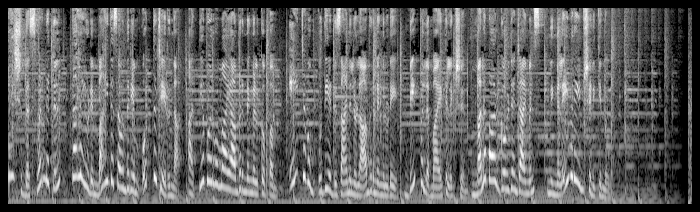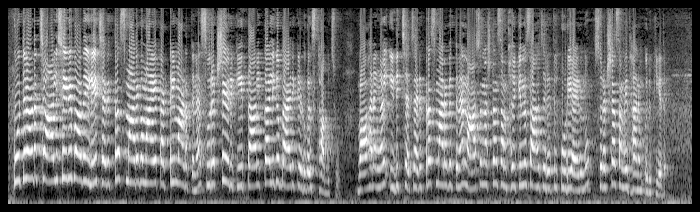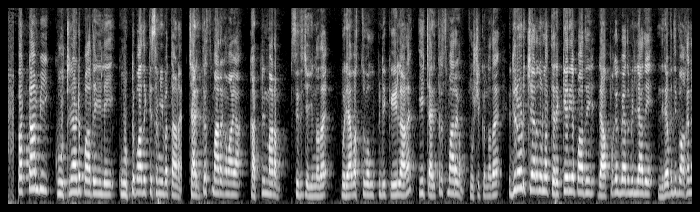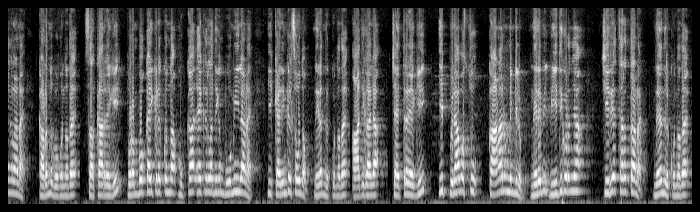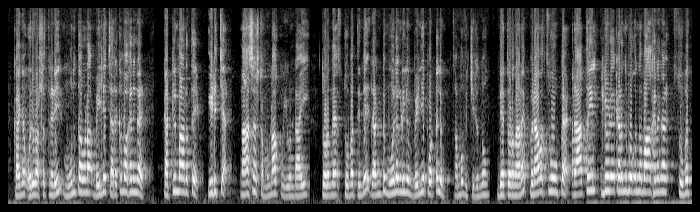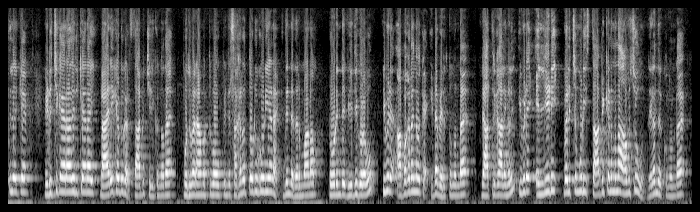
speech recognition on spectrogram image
പരിശുദ്ധ സ്വർണത്തിൽ കലയുടെ മഹിത സൗന്ദര്യം ഒത്തുചേരുന്ന അത്യപൂർവമായ ആഭരണങ്ങൾക്കൊപ്പം ഏറ്റവും പുതിയ ഡിസൈനിലുള്ള ആഭരണങ്ങളുടെ വിപുലമായ collection Malabar gold and diamonds നിങ്ങൾ ഏവരെയും ക്ഷണിക്കുന്നു. കൂറ്റനാട് ചാലിശ്ശേരി പാതയിലെ ചരിത്ര സ്മാരകമായ കട്ടിൽമാടത്തിന് സുരക്ഷയൊരുക്കി താൽക്കാലിക ബാരിക്കേഡുകൾ സ്ഥാപിച്ചു. വാഹനങ്ങൾ ഇടിച്ച ചരിത്ര സ്മാരകത്തിന് നാശനഷ്ടം സംഭവിക്കുന്ന സാഹചര്യത്തിൽ കൂടിയായിരുന്നു സുരക്ഷാ സംവിധാനം ഒരുക്കിയത്. പട്ടാമ്പി കൂറ്റനാട് പാതയിലെ കൂട്ടുപാതയ്ക്ക് സമീപത്താണ് ചരിത്ര സ്മാരകമായ കട്ടിൽമാടം സ്ഥിതി ചെയ്യുന്നത്. പുരാവസ്തു വകുപ്പിന്റെ കീഴിലാണ് ഈ ചരിത്ര സ്മാരകം സൂക്ഷിക്കുന്നത്. ഇതിനോട് ചേർന്നുള്ള തിരക്കേറിയ പാതയിൽ രാപ്പകൽ ഭേദമില്ലാതെ നിരവധി വാഹനങ്ങളാണ് കടന്നുപോകുന്നത്. സർക്കാർ രേഖയിൽ പുറമ്പോക്കായി കിടക്കുന്ന മുക്കാൽ ഏക്കറിലധികം ഭൂമിയിലാണ് ഈ കരിങ്കൽ സൗധം നിലനിൽക്കുന്നത്. ആദ്യകാല ചരിത്രരേഖയിൽ ഈ പുരാവസ്തു കാണാനുണ്ടെങ്കിലും നിലവിൽ വീതി കുറഞ്ഞ ചിരിയ സ്ഥലത്താണ് നിലനിൽക്കുന്നത്. കഴിഞ്ഞ ഒരു വർഷത്തിനിടയിൽ മൂന്ന് തവണ വലിയ ചരക്ക് വാഹനങ്ങൾ കട്ടിൽമാടത്തെ ഇടിച്ച് നാശനഷ്ടം ഉണ്ടാക്കുകയുണ്ടായി തുടർന്ന് സ്തൂപത്തിന്റെ രണ്ട് മൂലകളിലും വലിയ പൊട്ടലും സംഭവിച്ചിരുന്നു. ഇതേ തുടർന്നാണ് പുരാവസ്തു വകുപ്പ് രാത്രിയിലൂടെ കടന്നു പോകുന്ന വാഹനങ്ങൾ സ്തൂപത്തിലേക്ക് ഇടിച്ചു കയറാതിരിക്കാനായി ബാരിക്കേഡുകൾ സ്ഥാപിച്ചിരിക്കുന്നത്. പൊതുമരാമത്ത് വകുപ്പിന്റെ സഹനത്തോടു കൂടിയാണ് ഇതിന്റെ നിർമ്മാണം. റോഡിന്റെ വീതി കുറവും ഇവിടെ അപകടങ്ങൾക്ക് ഇടവരുത്തുന്നുണ്ട്. രാത്രികാലങ്ങളിൽ ഇവിടെ എൽ വെളിച്ചം കൂടി സ്ഥാപിക്കണമെന്ന ആവശ്യവും നിലനിൽക്കുന്നുണ്ട്.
